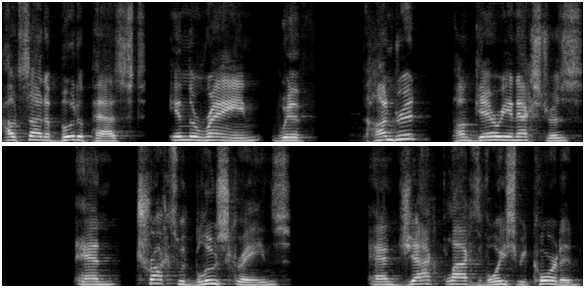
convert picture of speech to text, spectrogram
outside of Budapest in the rain with 100 Hungarian extras and trucks with blue screens and Jack Black's voice recorded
